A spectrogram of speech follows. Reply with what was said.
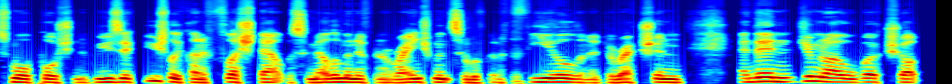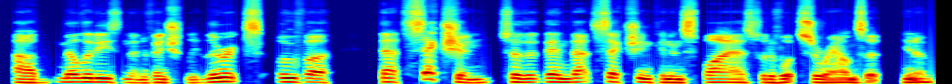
small portion of music, usually kind of fleshed out with some element of an arrangement. So we've got a mm. feel and a direction. And then Jim and I will workshop uh, melodies and then eventually lyrics over that section so that then that section can inspire sort of what surrounds it, you know,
